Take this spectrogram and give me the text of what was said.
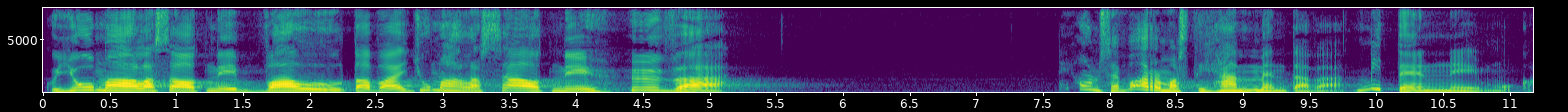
kun Jumala sä oot niin valtava ja Jumala sä oot niin hyvä, niin on se varmasti hämmentävää. Miten niin muka?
